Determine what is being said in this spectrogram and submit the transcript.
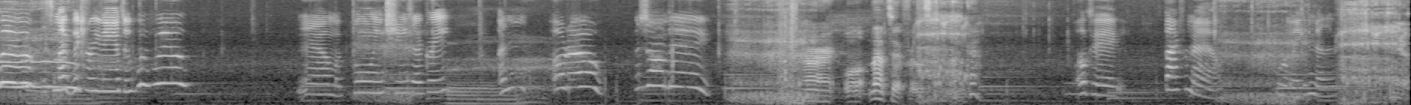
Woo! This is my victory dance. Woo woo! Now my bowling shoes are great. And oh no! A zombie! Alright, well, that's it for this one then, okay? Okay, bye for now. We'll make another. Yeah,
